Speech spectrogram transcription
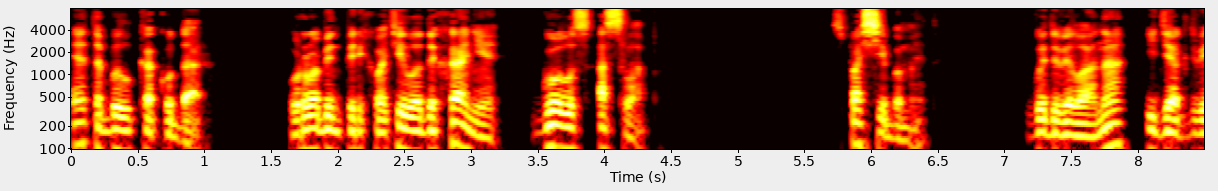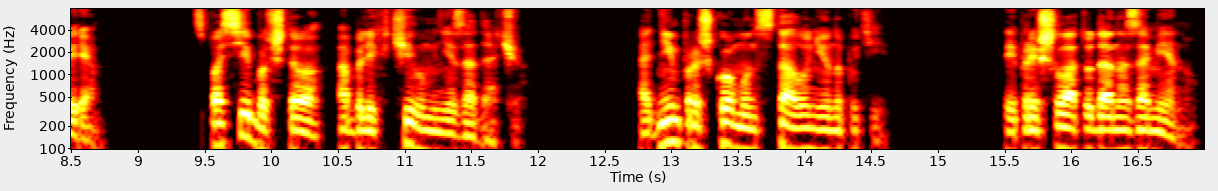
Это был как удар. У Робин перехватило дыхание, голос ослаб. «Спасибо, Мэтт», — выдавила она, идя к дверям. «Спасибо, что облегчил мне задачу». Одним прыжком он стал у нее на пути. Ты пришла туда на замену.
